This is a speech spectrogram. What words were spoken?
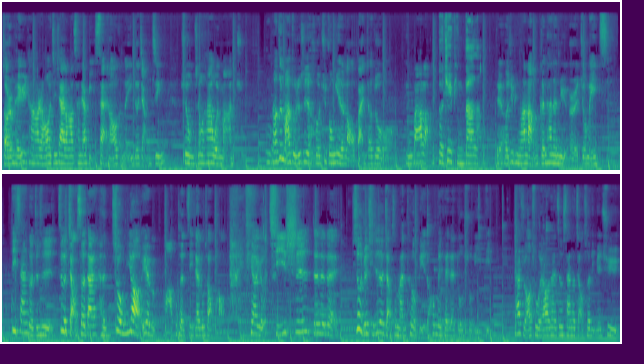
找人培育他，然后接下来让他参加比赛，然后可能赢得奖金，所以我们称呼他为马主。然后这马主就是和具工业的老板，叫做。平八郎，和聚平八郎，对，和聚平八郎跟他的女儿九美子。第三个就是这个角色当然很重要，因为马不可能自己在路上跑，他一定要有骑师。对对对，其实我觉得骑师这个角色蛮特别的，后面可以再多说一点。它主要是我要在这三个角色里面去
